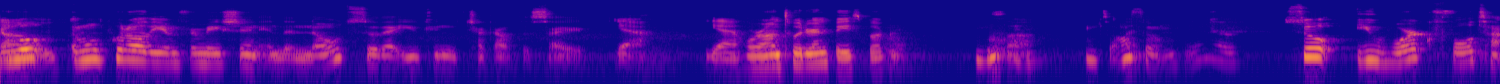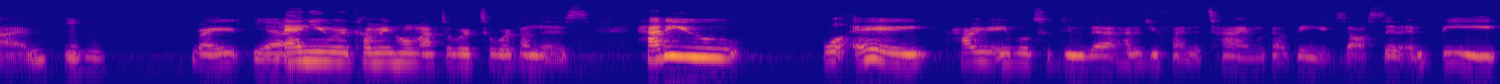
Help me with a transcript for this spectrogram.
And we'll Um, and we'll put all the information in the notes so that you can check out the site. yeah. Yeah. We're on Twitter and Facebook. So, It's awesome. yeah. So you work full time, hmm right? Yeah. And you were coming home after work to work on this. How do you? Well, a how are you able to do that? How did you find the time without being exhausted? And b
